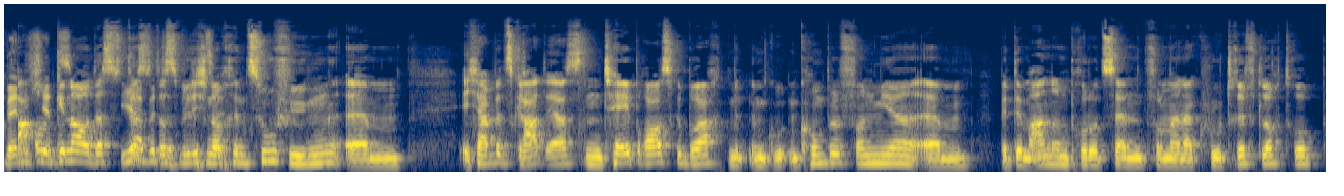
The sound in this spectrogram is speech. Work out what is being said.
wenn Ah, ich jetzt genau, das, Ja, das, bitte, das will ich erzähl. noch hinzufügen. Ähm, ich habe jetzt gerade erst ein Tape rausgebracht mit einem guten Kumpel von mir, ähm, mit dem anderen Produzenten von meiner Crew Driftlochdrupp.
